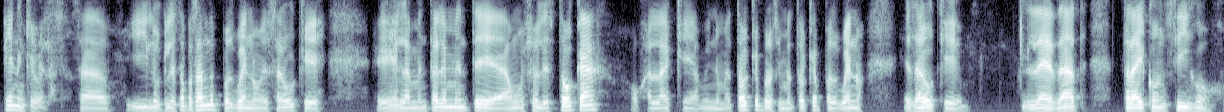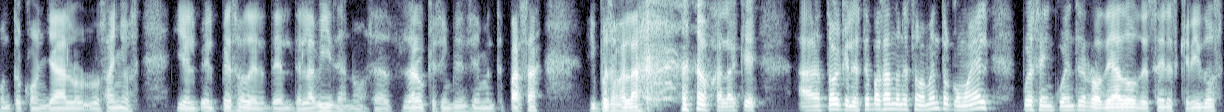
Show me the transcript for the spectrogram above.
tienen que verlas. O sea, y lo que le está pasando, pues bueno, es algo que eh, lamentablemente a muchos les toca. Ojalá que a mí no me toque, pero si me toca, pues bueno, es algo que la edad trae consigo, junto con ya los años y el, peso de, de, la vida, ¿no? O sea, es algo que simple y sencillamente pasa. Y pues ojalá, ojalá que a todo el que le esté pasando en este momento como él, pues se encuentre rodeado de seres queridos,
